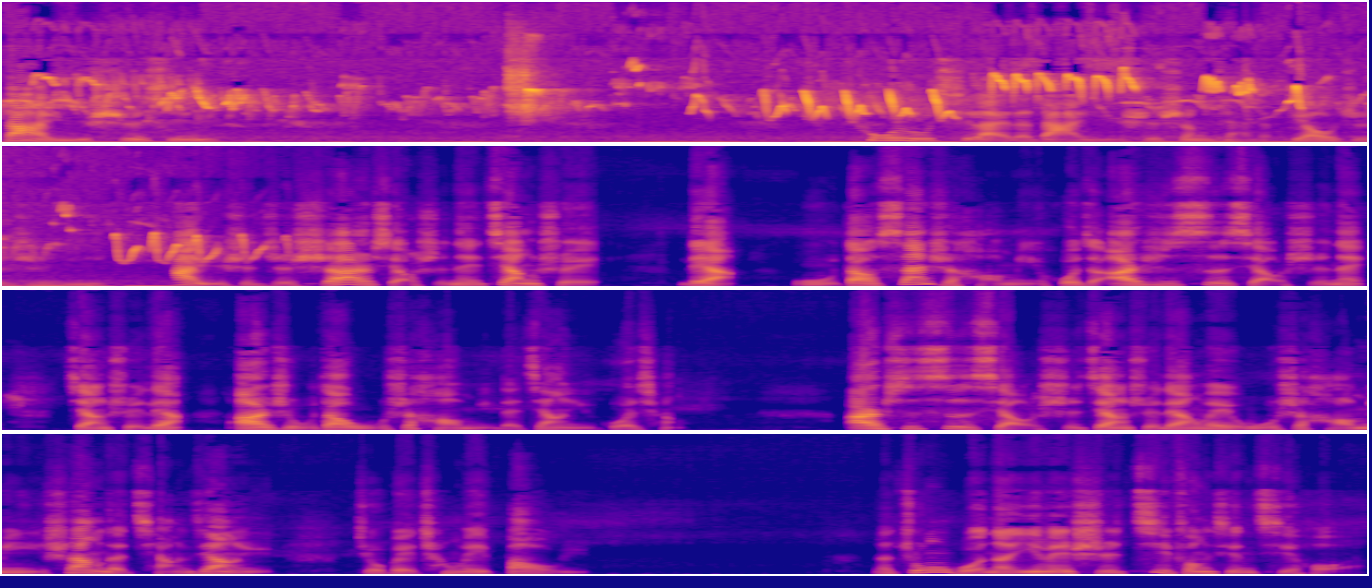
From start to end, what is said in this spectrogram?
大雨时行，突如其来的大雨是盛夏的标志之一。大雨是指十二小时内降水量五到三十毫米，或者二十四小时内降水量二十五到五十毫米的降雨过程。二十四小时降水量为五十毫米以上的强降雨就被称为暴雨。那中国呢？因为是季风性气候啊，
